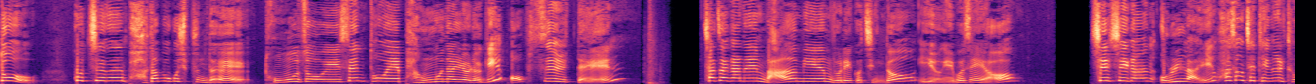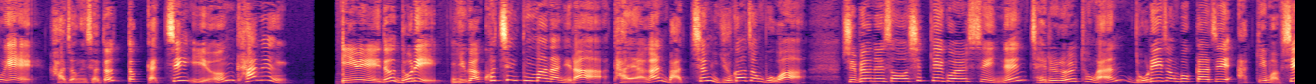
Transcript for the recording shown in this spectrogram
또 코칭은 받아보고 싶은데 도저히 센터에 방문할 여력이 없을 땐 찾아가는 마음이음 놀이 코칭도 이용해 보세요. 실시간 온라인 화성 채팅을 통해 가정에서도 똑같이 이용 가능. 이외에도 놀이, 육아 코칭뿐만 아니라 다양한 맞춤 육아 정보와 주변에서 쉽게 구할 수 있는 재료를 통한 놀이 정보까지 아낌없이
